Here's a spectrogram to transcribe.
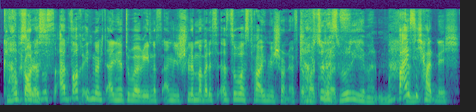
Oh Glaubst Gott, du, das das, ist einfach, ich möchte eigentlich nicht drüber reden, das ist irgendwie schlimm, aber das, also sowas frage ich mich schon öfter glaubst du, mal kurz. das würde jemand machen? weiß ich halt nicht.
